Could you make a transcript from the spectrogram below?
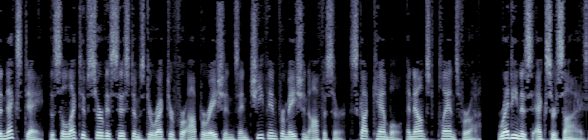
The next day, the Selective Service Systems Director for Operations and Chief Information Officer, Scott Campbell, announced plans for a readiness exercise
